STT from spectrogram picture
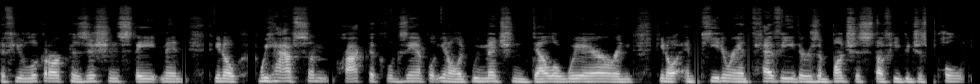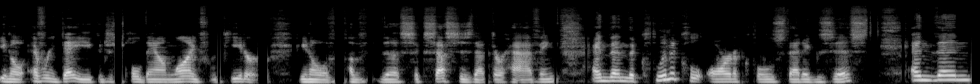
if you look at our position statement, you know, we have some practical example, you know, like we mentioned Delaware and, you know, and Peter Antevy. There's a bunch of stuff you could just pull, you know, every day you could just pull down line from Peter, you know, of, of the successes that they're having. And then the clinical articles that exist. And then,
